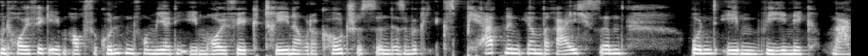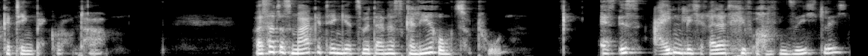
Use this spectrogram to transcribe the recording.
und häufig eben auch für Kunden von mir, die eben häufig Trainer oder Coaches sind, also wirklich Experten in ihrem Bereich sind und eben wenig Marketing-Background haben. Was hat das Marketing jetzt mit deiner Skalierung zu tun? Es ist eigentlich relativ offensichtlich.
